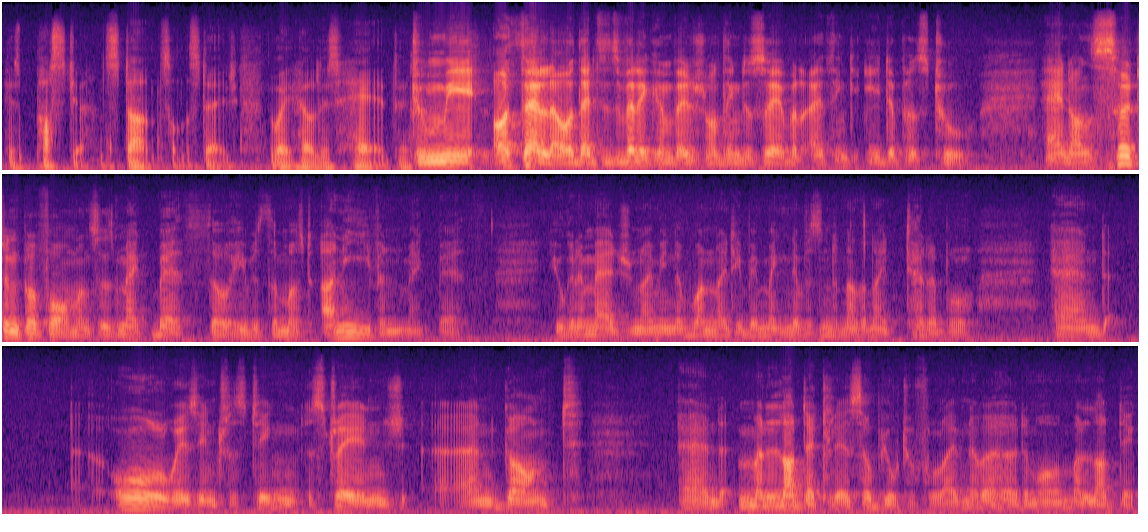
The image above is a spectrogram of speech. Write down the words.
his posture and stance on the stage, the way he held his head. To me, Othello, that is a very conventional thing to say, but I think Oedipus too. And on certain performances, Macbeth, though he was the most uneven Macbeth, you can imagine, I mean, the one night he'd be magnificent, another night terrible, and always interesting, strange, and gaunt, and melodically so beautiful. I've never heard a more melodic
